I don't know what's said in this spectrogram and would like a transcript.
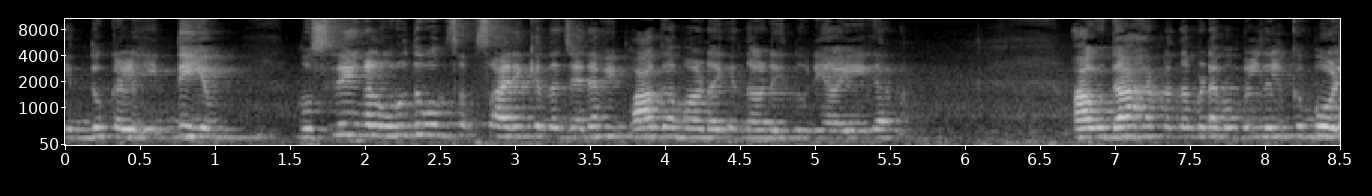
ഹിന്ദുക്കൾ ഹിന്ദിയും മുസ്ലിങ്ങൾ ഉറുദുവും സംസാരിക്കുന്ന ജനവിഭാഗമാണ് എന്നാണ് ഇന്ന് ന്യായീകരണം ആ ഉദാഹരണം നമ്മുടെ മുമ്പിൽ നിൽക്കുമ്പോൾ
